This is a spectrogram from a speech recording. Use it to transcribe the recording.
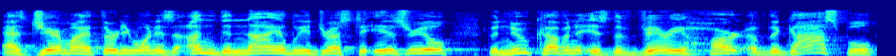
As Jeremiah 31 is undeniably addressed to Israel, the new covenant is the very heart of the gospel.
